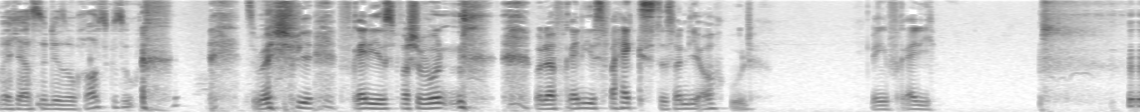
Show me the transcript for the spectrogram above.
Welche hast du dir so rausgesucht? Zum Beispiel Freddy ist verschwunden oder Freddy ist verhext. Das fand ich auch gut. Wegen Freddy.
